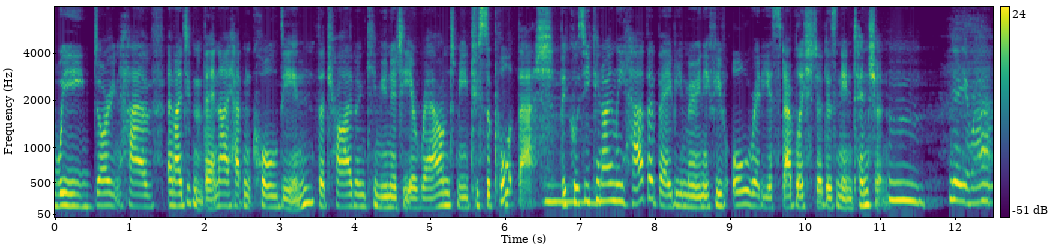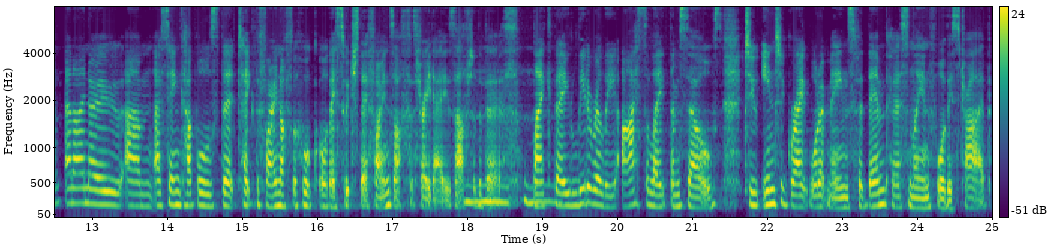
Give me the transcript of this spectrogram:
We don't have, and I didn't then, I hadn't called in the tribe and community around me to support that mm. because you can only have a baby moon if you've already established it as an intention. Mm. Yeah you're right And I know um, I've seen couples that take the phone off the hook or they switch their phones off for three days after the birth. Mm-hmm. Like they literally isolate themselves to integrate what it means for them personally and for this tribe.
